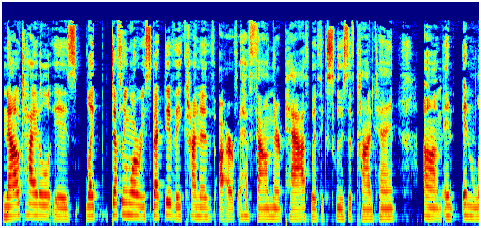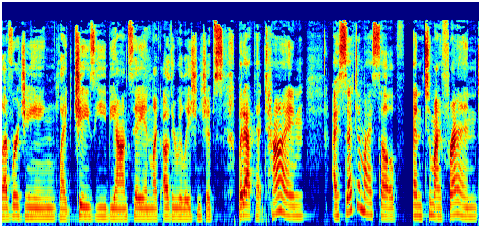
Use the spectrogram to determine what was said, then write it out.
now Tidal is like definitely more respective they kind of are have found their path with exclusive content um, and, and leveraging like Jay Z, Beyonce, and like other relationships. But at that time, I said to myself and to my friend,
